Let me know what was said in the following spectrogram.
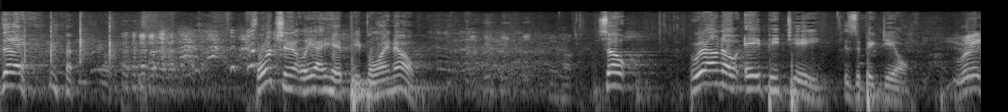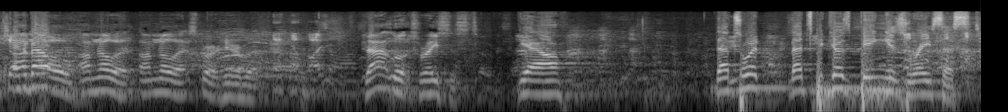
did I? Fortunately, I hit people I know. So, we all know APT is a big deal. Rich, And I'm, about- no, I'm no, I'm no expert here, but that looks racist. Yeah. That's what. That's because Bing is racist.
